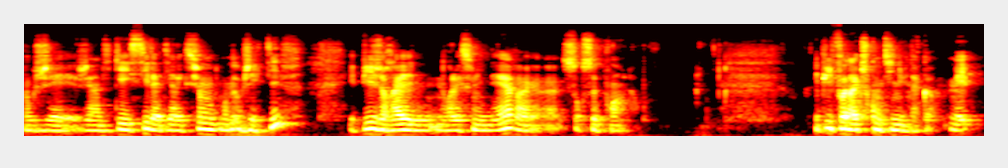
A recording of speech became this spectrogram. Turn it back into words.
Donc j'ai indiqué ici la direction de mon objectif, et puis j'aurai une relaxation linéaire euh, sur ce point-là. Et puis il faudrait que je continue, d'accord Mais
